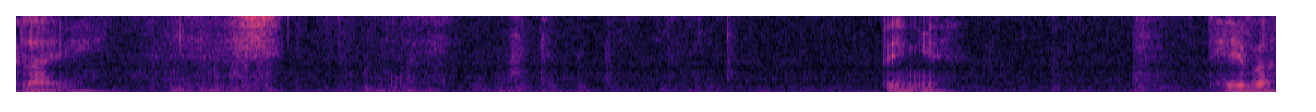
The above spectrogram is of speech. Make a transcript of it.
ไกล เป็นไง เทปะ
